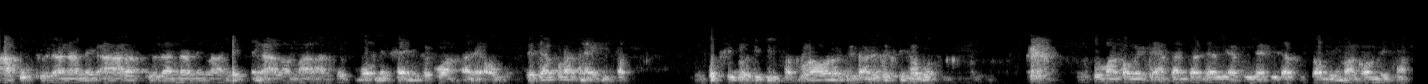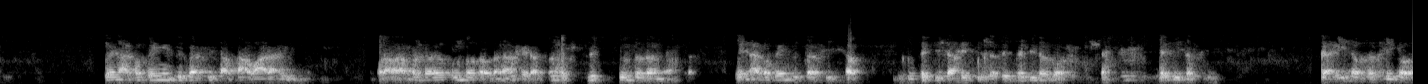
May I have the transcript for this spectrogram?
aku dolanan yang arah, dolanan yang langit, yang alam malam, terus mau nyeksain kekuasaan Allah. Jadi aku rasa naik Untuk sih kok dihisap, orang tidak ada kecil Allah. Itu makom kesehatan pada lihat bila kita bisa makom kesehatan. Dan aku pengen juga kita tawaran ini. Orang-orang percaya tuntut atau tengah akhirat tuntut dan nyata. Ini aku pengen juga sikap. Jadi sahih bisa jadi nopo. Jadi saksi. Gak itu saksi kok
